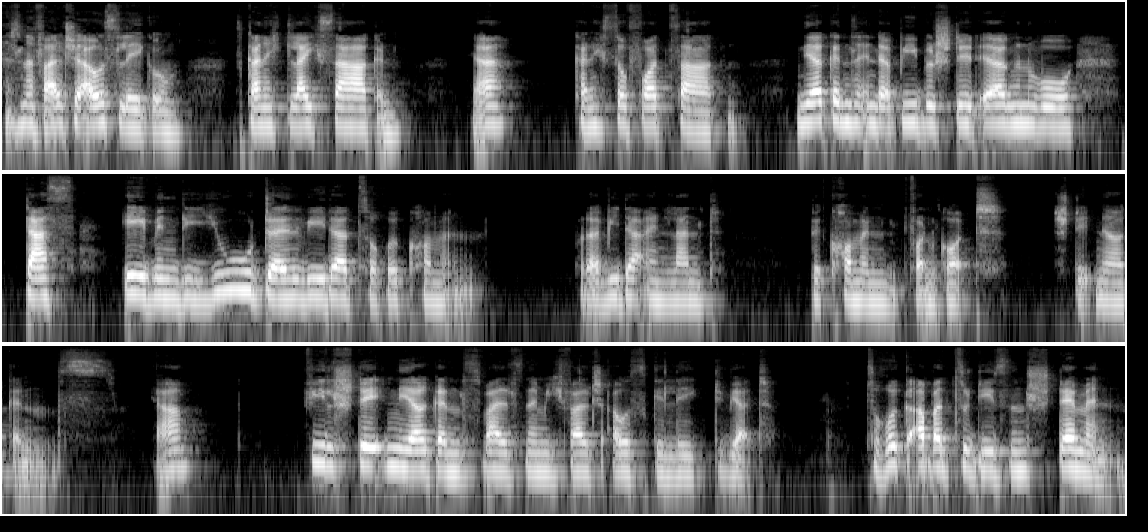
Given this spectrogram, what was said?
das ist eine falsche Auslegung. Das kann ich gleich sagen. Ja, kann ich sofort sagen. Nirgends in der Bibel steht irgendwo, dass eben die Juden wieder zurückkommen oder wieder ein Land bekommen von Gott. Steht nirgends. Ja? Viel steht nirgends, weil es nämlich falsch ausgelegt wird. Zurück aber zu diesen Stämmen.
